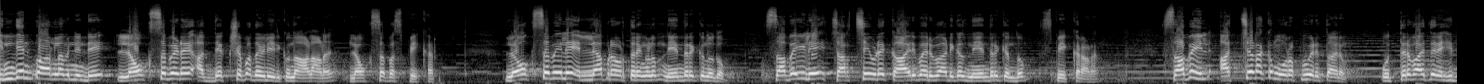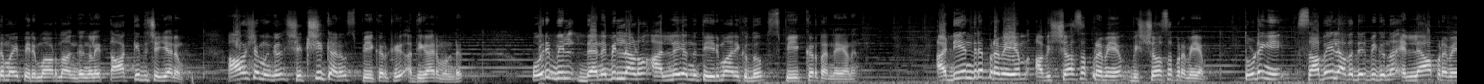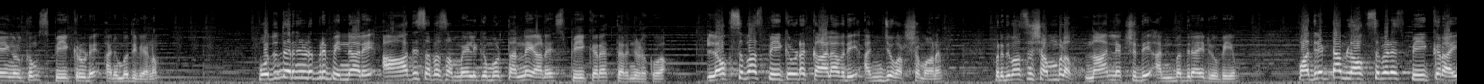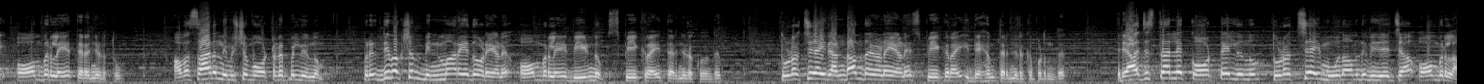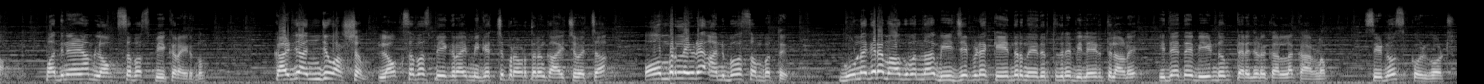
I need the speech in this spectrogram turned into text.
Indian പാർലമെന്റിന്റെ ലോക്സഭയുടെ അധ്യക്ഷ പദവിയിലിരിക്കുന്ന ആളാണ് ലോക്സഭ സ്പീക്കർ. ലോക്സഭയിലെ എല്ലാ പ്രവർത്തനങ്ങളും നിയന്ത്രിക്കുന്നതും സഭയിലെ ചർച്ചയുടെ കാര്യപരിപാടികൾ നിയന്ത്രിക്കുന്നതും സ്പീക്കറാണ്. സഭയിൽ അച്ചടക്കം ഉറപ്പുവരുത്താനും ഉത്തരവാദിത്തരഹിതമായി പെരുമാറുന്ന അംഗങ്ങളെ താക്കീത് ചെയ്യാനും ആവശ്യമെങ്കിൽ ശിക്ഷിക്കാനും സ്പീക്കർക്ക് അധികാരമുണ്ട്. ഒരു ബിൽ ധനബില്ലാണോ അല്ലേ എന്ന് തീരുമാനിക്കുന്നതും സ്പീക്കർ തന്നെയാണ്. അടിയന്തര പ്രമേയം അവിശ്വാസ പ്രമേയം വിശ്വാസ പ്രമേയം തുടങ്ങി സഭയിൽ അവതരിപ്പിക്കുന്ന എല്ലാ പ്രമേയങ്ങൾക്കും സ്പീക്കറുടെ അനുമതി വേണം. പൊതു തെരഞ്ഞെടുപ്പിന് പിന്നാലെ ആദ്യ സഭ സമ്മേളിക്കുമ്പോൾ തന്നെയാണ് സ്പീക്കറെ തെരഞ്ഞെടുക്കുക. ലോക്സഭാ സ്പീക്കറുടെ കാലാവധി അഞ്ചു വർഷമാണ്. പ്രതിമാസ ശമ്പളം നാല് ലക്ഷത്തി അൻപതിനായിരം രൂപയും പതിനെട്ടാം ലോക്സഭയുടെ സ്പീക്കറായി ഓം ബിർളയെ തെരഞ്ഞെടുത്തു. അവസാന നിമിഷ വോട്ടെടുപ്പിൽ നിന്നും പ്രതിപക്ഷം പിന്മാറിയതോടെയാണ് ഓം ബിർളയെ വീണ്ടും സ്പീക്കറായി തെരഞ്ഞെടുക്കുന്നത്. തുടർച്ചയായി രണ്ടാം തവണയാണ് സ്പീക്കറായി ഇദ്ദേഹം തെരഞ്ഞെടുക്കപ്പെടുന്നത്. രാജസ്ഥാനിലെ കോട്ടയിൽ നിന്നും തുടർച്ചയായി മൂന്നാമത് വിജയിച്ച ഓം ബിർള പതിനേഴാം ലോക്സഭ സ്പീക്കറായിരുന്നു. കഴിഞ്ഞ അഞ്ചു വർഷം ലോക്സഭാ സ്പീക്കറായി മികച്ച പ്രവർത്തനം കാഴ്ചവെച്ച ഓം ബിർളയുടെ അനുഭവ സമ്പത്ത് ഗുണകരമാകുമെന്ന ബി ജെ പിയുടെ കേന്ദ്ര നേതൃത്വത്തിന്റെ വിലയിരുത്തലാണ് ഇദ്ദേഹത്തെ വീണ്ടും തെരഞ്ഞെടുക്കാനുള്ള കാരണം. സിഡോസ് കോഴിക്കോട്.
